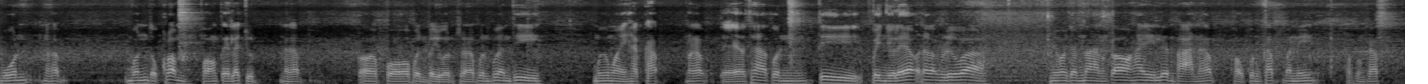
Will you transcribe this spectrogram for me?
โวลต์นะครับโวลต์ตกคล่อมของแต่ละจุดนะครับ ก็พอเป็นประโยชน์สำหรับเพื่อนๆที่มือใหม่หัดขับนะครับ แต่ถ้าคนที่เป็นอยู่แล้วนะครับหรือว่ามีความชำนาญก็ให้เลื่อนผ่านนะครับ ขอบคุณครับวันนี้ขอบคุณครับ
